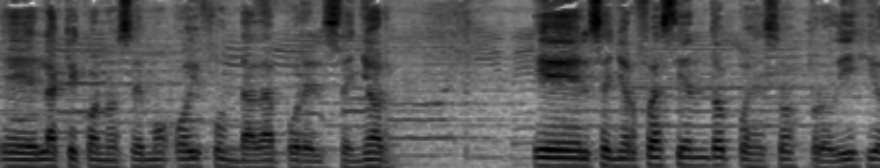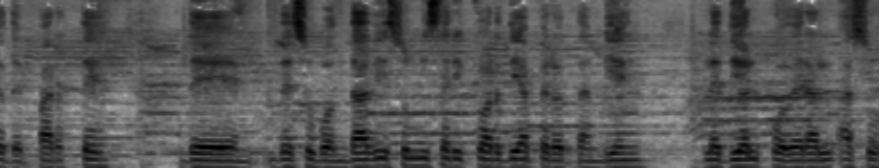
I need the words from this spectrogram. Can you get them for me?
eh, la que conocemos hoy fundada por el Señor. El Señor fue haciendo pues esos prodigios de parte de, de su bondad y su misericordia, pero también les dio el poder a, sus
